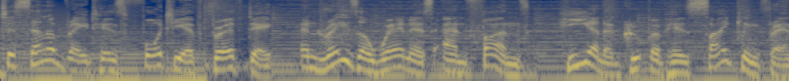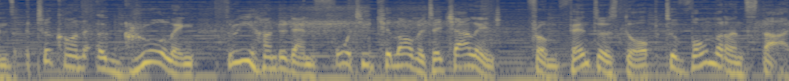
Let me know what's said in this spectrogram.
To celebrate his 40th birthday and raise awareness and funds, he and a group of his cycling friends took on a grueling 340 kilometer challenge from Ventersdorp to Wolmaransstad.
